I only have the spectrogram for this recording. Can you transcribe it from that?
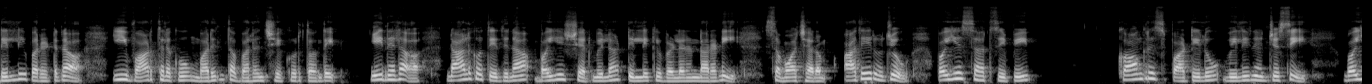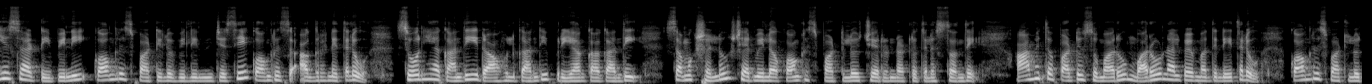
ఢిల్లీ పర్యటన ఈ వార్తలకు మరింత బలం చేకూరుతోంది. ఈ నెల నాలుగో తేదీన వైఎస్ షర్మిల ఢిల్లీకి వెళ్ళనున్నారని సమాచారం. అదే రోజు వైఎస్ఆర్సీపీ కాంగ్రెస్ పార్టీలో విలీనం చేసి వైఎస్ఆర్టీపీని కాంగ్రెస్ పార్టీలో విలీనం చేసి కాంగ్రెస్ అగ్రనేతలు సోనియా గాంధీ రాహుల్ గాంధీ ప్రియాంక గాంధీ సమక్షంలో షర్మిల కాంగ్రెస్ పార్టీలో చేరున్నట్లు తెలుస్తోంది. ఆమెతో పాటు సుమారు మరో నలభై మంది నేతలు కాంగ్రెస్ పార్టీలో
